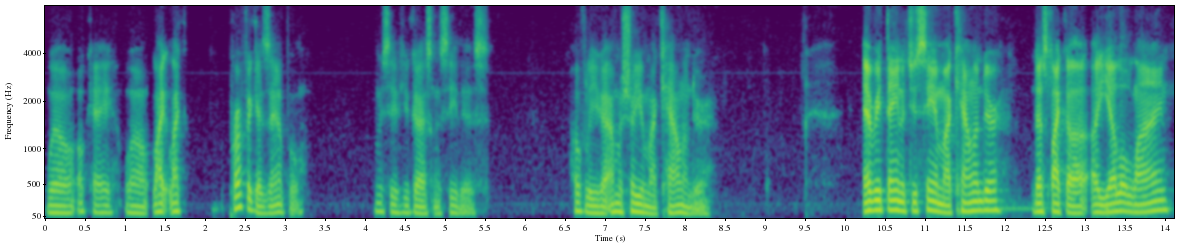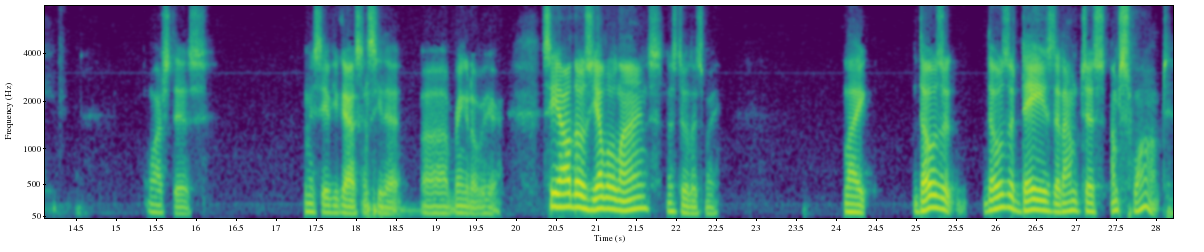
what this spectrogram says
Well, okay. Well, like like perfect example. Let me see if you guys can see this. Hopefully, you guys. I'm gonna show you my calendar. Everything that you see in my calendar, that's like a, a yellow line. Watch this. Let me see if you guys can see that. Uh, bring it over here. See all those yellow lines? Let's do it this way. Like those are those are days that I'm just I'm swamped.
